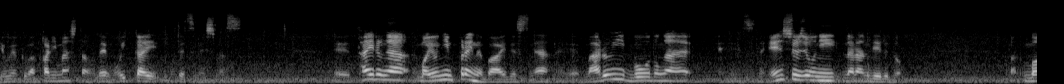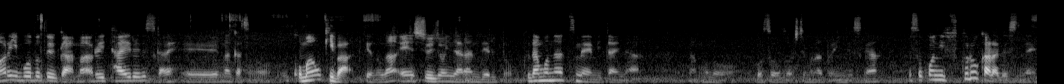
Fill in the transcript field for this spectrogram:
ようやく分かりましたのでもう一回ご説明します。タイルが、まあ、4人プレイの場合ですが、丸いボードがですね、円周状に並んでいると。丸いボードというか、丸いタイルですかね。えー、なんかその、駒置き場っていうのが円周状に並んでいると。果物集めみたいなものをご想像してもらうといいんですが、そこに袋からですね、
